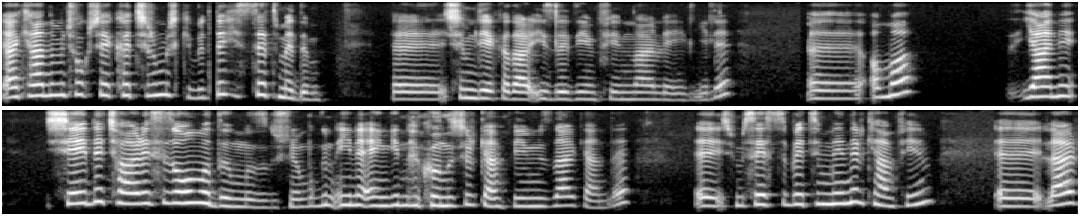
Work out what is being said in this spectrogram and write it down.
yani kendimi çok şey kaçırmış gibi de hissetmedim e, şimdiye kadar izlediğim filmlerle ilgili. E, ama yani şeyde çaresiz olmadığımızı düşünüyorum. Bugün yine Engin'le konuşurken, film izlerken de e, şimdi sesli betimlenirken filmler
